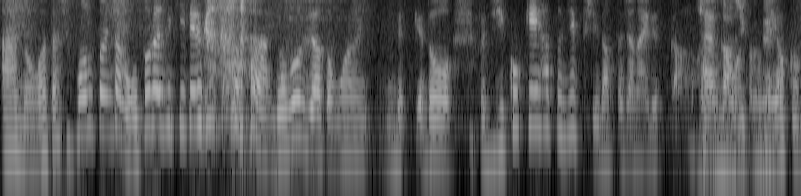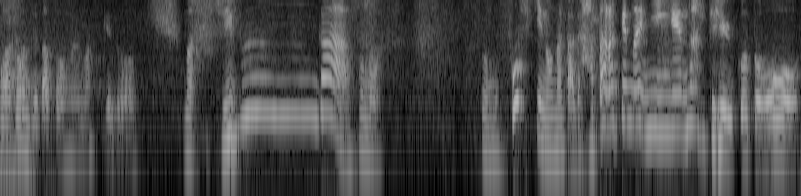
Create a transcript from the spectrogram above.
あの私本当に多分大人じ聞いてる方はご存知だと思うんですけど自己啓発ジプシーだったじゃないですか。まあ早川さんもねよくご存知だと思いますけど、まあ、自分がそのその組織の中で働けない人間だっていうことを、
